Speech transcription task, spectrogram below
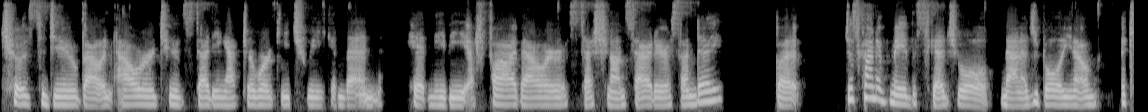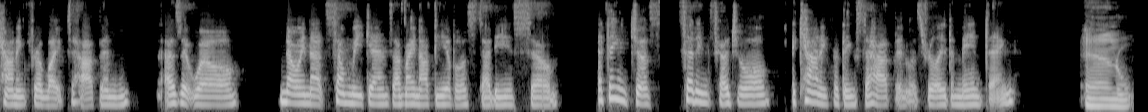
chose to do about an hour or two of studying after work each week and then hit maybe a five hour session on Saturday or Sunday, but just kind of made the schedule manageable, you know, accounting for life to happen as it will, knowing that some weekends I might not be able to study. So I think just setting schedule, accounting for things to happen was really the main thing. And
